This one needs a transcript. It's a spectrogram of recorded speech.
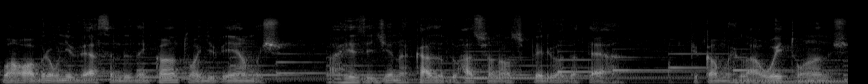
com a obra Universo em Desencanto, onde viemos a residir na Casa do Racional Superior da Terra. Ficamos lá oito anos,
